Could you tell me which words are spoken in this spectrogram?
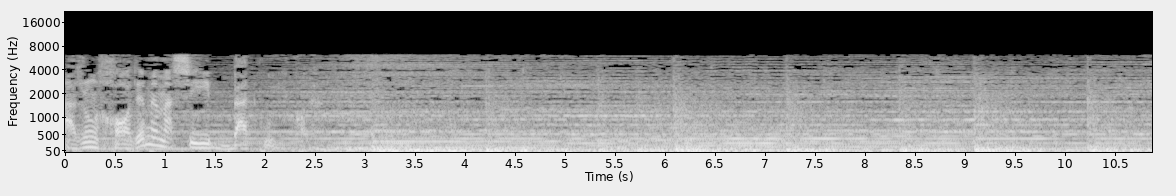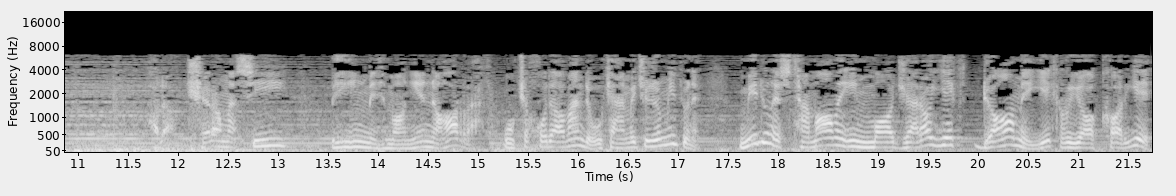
از اون خادم مسیح بدگویی کنن. حالا چرا مسیح به این مهمانی نهار رفت؟ او که خداونده او که همه چیز رو می‌دونه. می‌دونست تمام این ماجرا یک دامه یک ریاکاریه.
